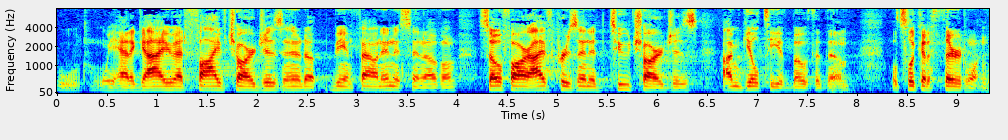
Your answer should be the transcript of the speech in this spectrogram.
We had a guy who had five charges, and ended up being found innocent of them. So far, I've presented two charges. I'm guilty of both of them. Let's look at a third one.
